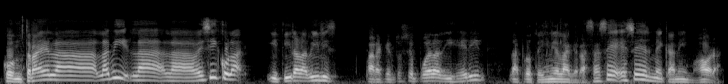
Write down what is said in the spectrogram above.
contrae la, la, vesícula y tira la bilis para que entonces pueda digerir la proteína y la grasa. Ese es el mecanismo. Ahora,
